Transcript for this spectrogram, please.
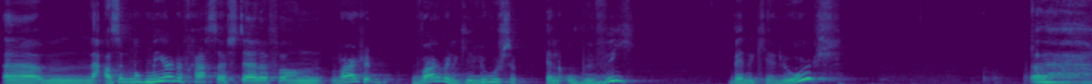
Um, nou, als ik nog meer de vraag zou stellen van waar, waar ben ik jaloers op en op wie ben ik jaloers? Uh,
